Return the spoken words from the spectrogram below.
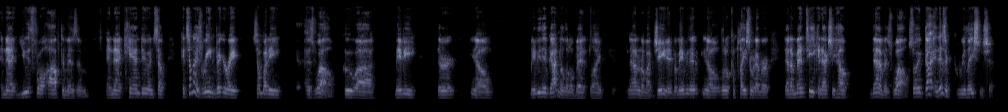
and that youthful optimism and that can do and stuff can sometimes reinvigorate somebody as well who uh, maybe they're you know maybe they've gotten a little bit like I don't know about jaded, but maybe they're you know a little complacent or whatever. That a mentee can actually help them as well. So it does, it is a relationship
